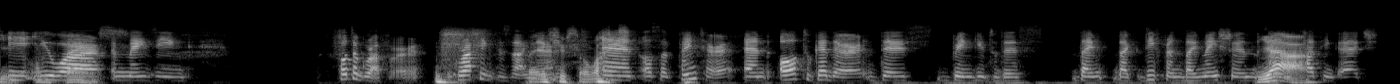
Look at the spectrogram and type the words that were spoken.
y- Oh, you are thanks. amazing photographer, graphic designer, Thank you so much. and also painter. And all together, this bring you to this like different dimension Yeah. and cutting edge.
